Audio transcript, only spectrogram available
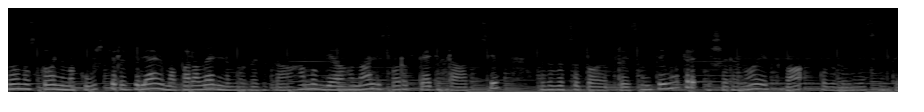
Зону скроні макушки розділяємо паралельними зигзагами в діагоналі 45 градусів з висотою 3 см і шириною 2,5 см.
